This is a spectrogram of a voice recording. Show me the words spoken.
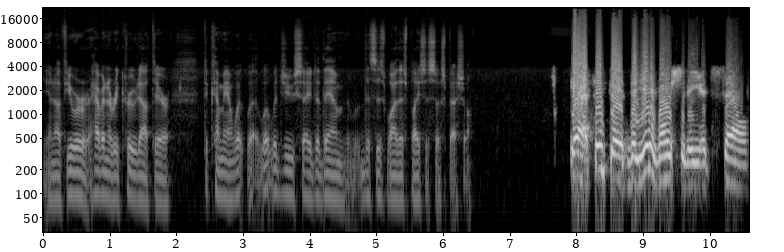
you know, if you were having a recruit out there to come in, what, what, what would you say to them? This is why this place is so special. Yeah, I think the the university itself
